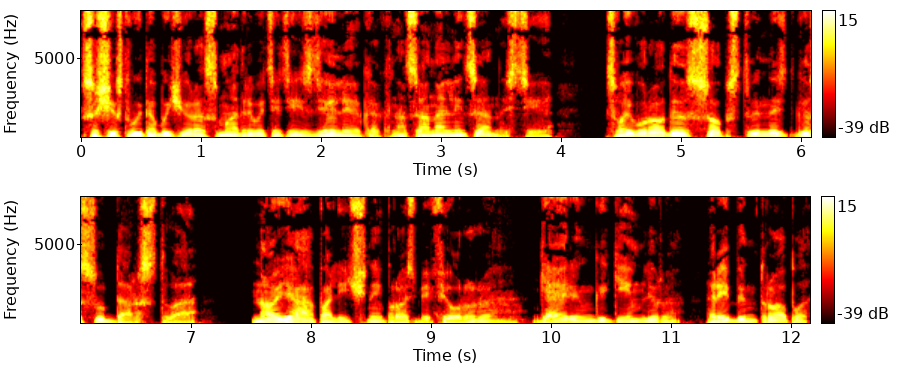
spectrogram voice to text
Существует обычай рассматривать эти изделия как национальные ценности, своего рода собственность государства. Но я по личной просьбе фюрера, Геринга, Гиммлера, Риббентропа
